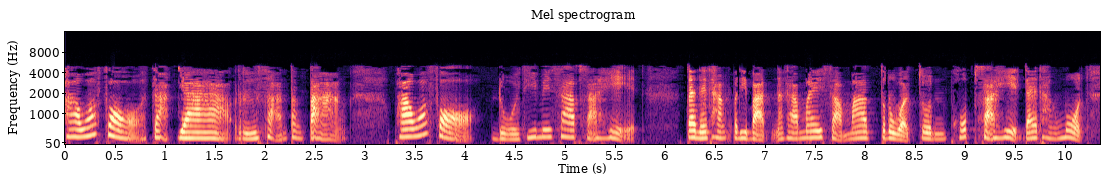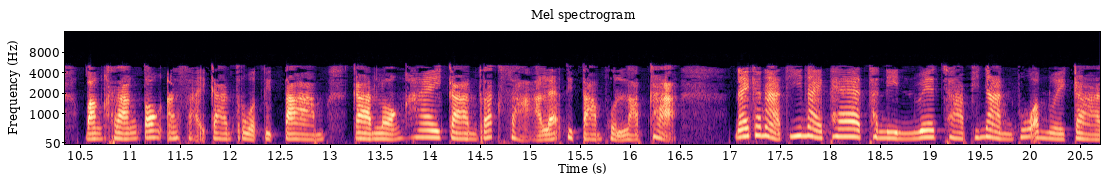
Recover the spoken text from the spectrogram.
ภาวะฝ่อจากยาหรือสารต่างๆ ภาวะฝ่อโดยที่ไม่ทราบสาเหตุ แต่ในทางปฏิบัตินะคะไม่สามารถตรวจจนพบสาเหตุได้ทั้งหมด บางครั้งต้องอาศัยการตรวจติดตาม การลองให้การรักษาและติดตามผลลัพธ์ค่ะ ในขณะที่นายแพทย์ธนินเวชชาพินันผู้อำนวยการ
